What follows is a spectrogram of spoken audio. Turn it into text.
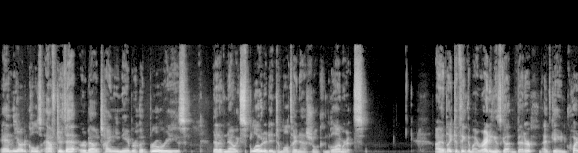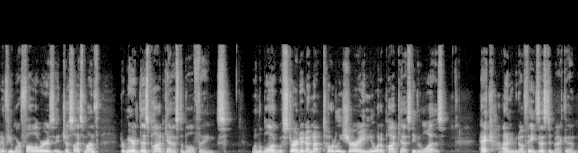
and the articles after that are about tiny neighborhood breweries that have now exploded into multinational conglomerates. I'd like to think that my writing has gotten better. I've gained quite a few more followers, and just last month premiered this podcast of all things. When the blog was started, I'm not totally sure I knew what a podcast even was. Heck, I don't even know if they existed back then.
